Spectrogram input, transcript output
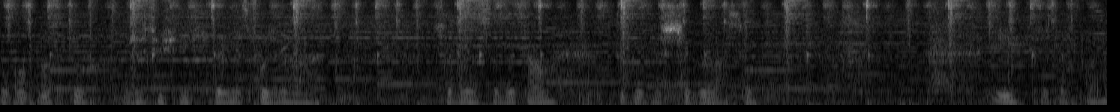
bo po prostu w życiu się ich tutaj nie spodziewałem. Szedłem sobie tam tego wyższego lasu i, że tak powiem,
